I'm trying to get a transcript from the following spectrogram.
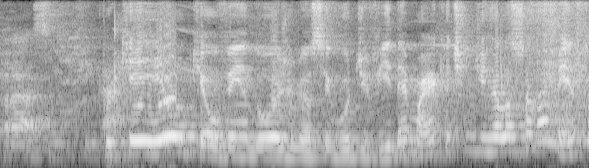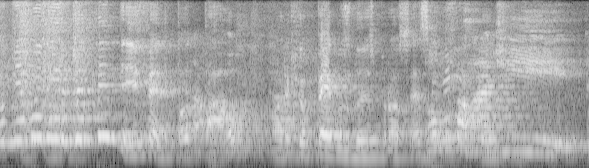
para simplificar. Porque eu que eu vendo hoje o meu seguro de vida é marketing de relacionamento, a minha maneira de atender, velho. Total. A hora que eu pego os dois processos, é Vamos falar coisa. de,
